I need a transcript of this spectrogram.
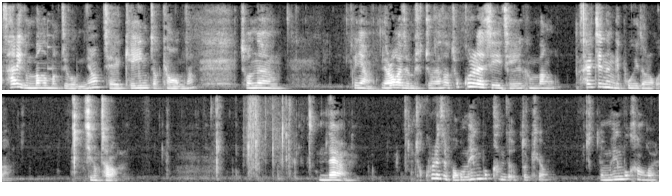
살이 금방금방 찌거든요. 제 개인적 경험상. 저는 그냥 여러 가지 음식 중에서 초콜릿이 제일 금방 살찌는 게 보이더라고요. 지금처럼. 근데 초콜릿을 먹으면 행복한데 어떡해요. 너무 행복한 걸.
